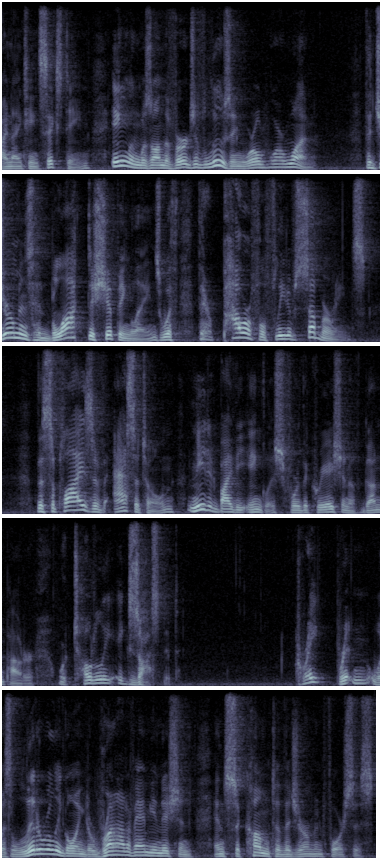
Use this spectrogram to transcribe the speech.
By 1916, England was on the verge of losing World War I. The Germans had blocked the shipping lanes with their powerful fleet of submarines. The supplies of acetone needed by the English for the creation of gunpowder were totally exhausted. Great Britain was literally going to run out of ammunition and succumb to the German forces.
